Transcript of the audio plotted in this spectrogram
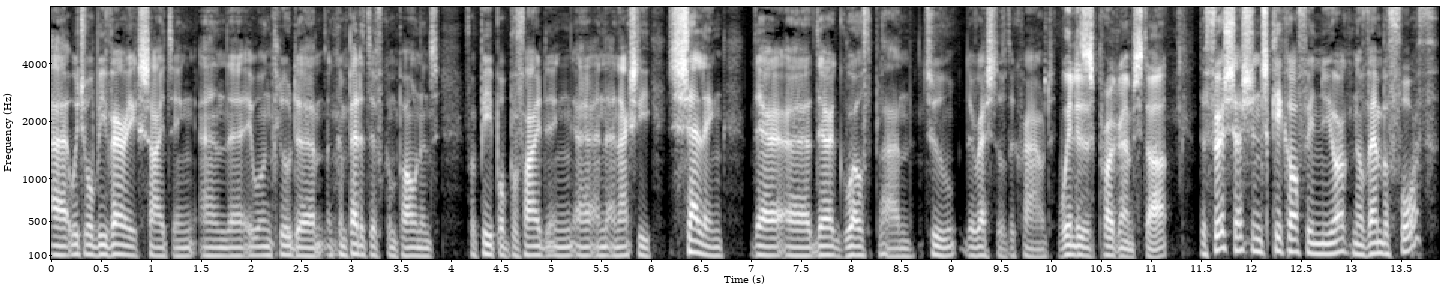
uh, which will be very exciting. And uh, it will include a, a, competitive component for people providing uh, and, and actually selling their, uh, their growth plan to the rest of the crowd. When does this program start? The first sessions kick off in New York November 4th,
